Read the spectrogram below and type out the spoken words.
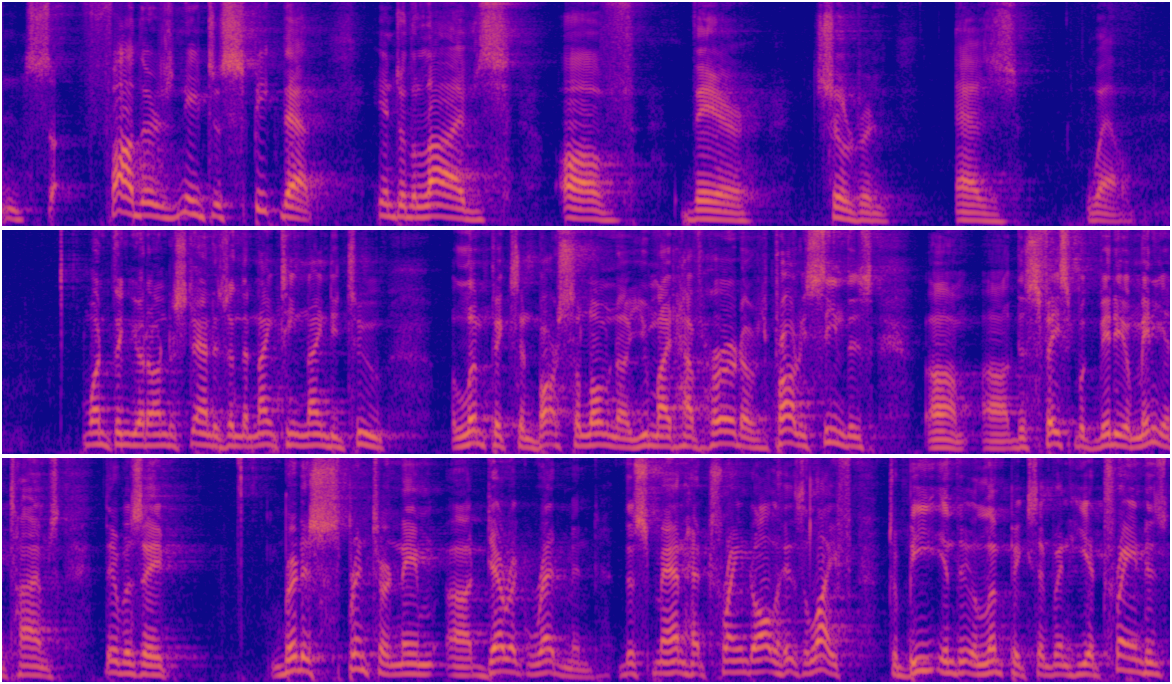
And so fathers need to speak that into the lives of their children as well. One thing you got to understand is in the 1992 Olympics in Barcelona, you might have heard or you've probably seen this, um, uh, this Facebook video many a times. There was a British sprinter named uh, Derek Redmond. This man had trained all his life to be in the Olympics. And when he had trained his,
